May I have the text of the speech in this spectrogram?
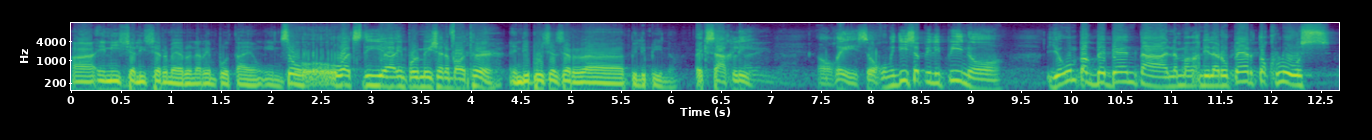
uh, initially, sir, meron na rin po tayong info. So, what's the uh, information about her? Hindi po siya, sir, uh, Pilipino. Exactly. Okay, so kung hindi sa Pilipino, yung pagbebenta ng mga nila Roberto Cruz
